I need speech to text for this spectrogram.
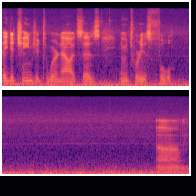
they did change it to where now it says inventory is full. Um,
